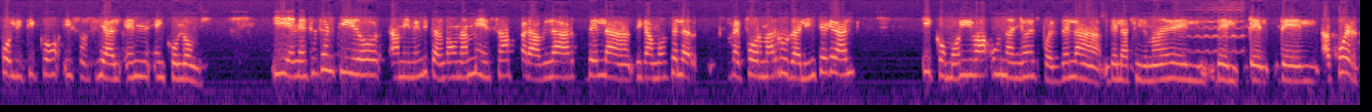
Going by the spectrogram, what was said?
político y social en, Colombia. Y en ese sentido, a mí me invitaron a una mesa para hablar de la, digamos, de la reforma rural integral y cómo iba un año después de la, de la firma del, del, del, acuerdo.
